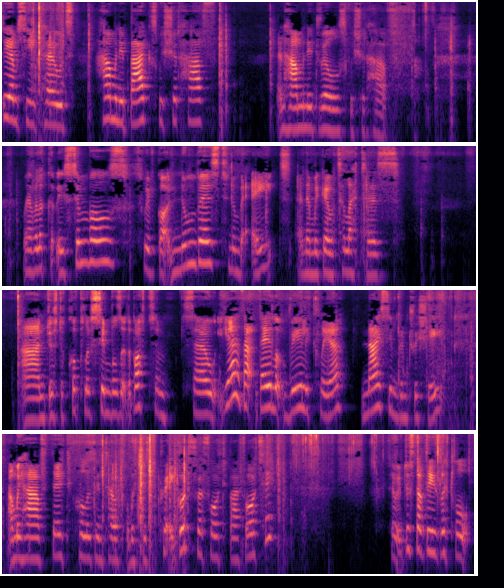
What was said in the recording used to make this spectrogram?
DMC codes, how many bags we should have, and how many drills we should have. We have a look at these symbols. So we've got numbers to number eight, and then we go to letters, and just a couple of symbols at the bottom. So yeah, that they look really clear. Nice inventory sheet. And we have 30 colours in total, which is pretty good for a 40 by 40. So we just have these little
